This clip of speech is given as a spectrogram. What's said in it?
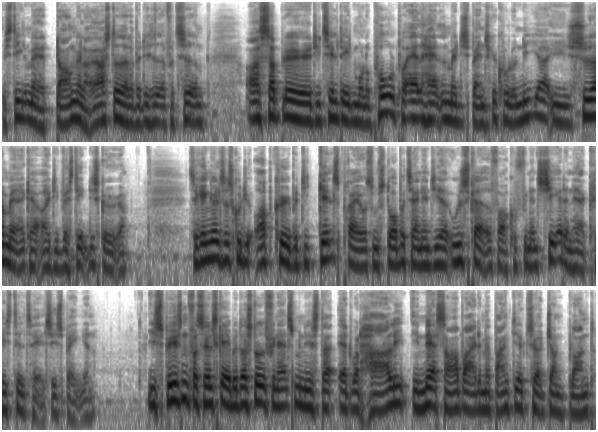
i stil med Dong eller Ørsted, eller hvad det hedder for tiden. Og så blev de tildelt monopol på al handel med de spanske kolonier i Sydamerika og i de vestindiske øer. Til gengæld så skulle de opkøbe de gældsbreve, som Storbritannien de havde udskrevet for at kunne finansiere den her krigsdeltagelse i Spanien. I spidsen for selskabet der stod finansminister Edward Harley i nært samarbejde med bankdirektør John Blunt.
